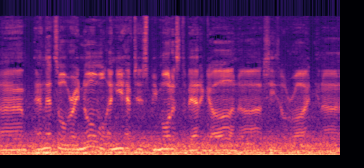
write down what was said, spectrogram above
Um, and that's all very normal. And you have to just be modest about it. Go, oh no, she's all right, you know.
